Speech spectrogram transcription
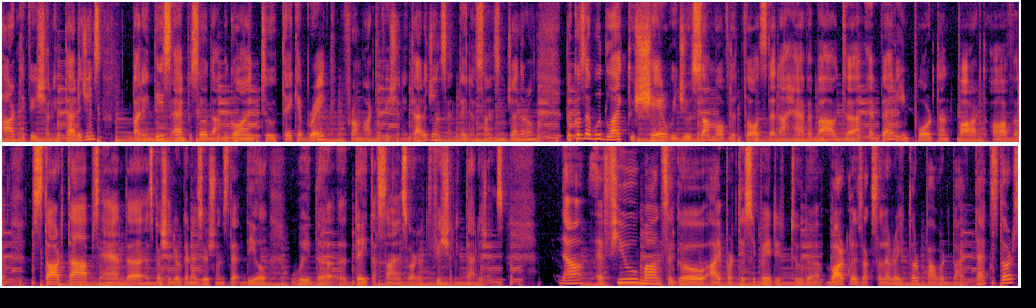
artificial intelligence. But in this episode, I'm going to take a break from artificial intelligence and data science in general because I would like to share with you some of the thoughts that I have about uh, a very important part of uh, startups and uh, especially organizations that deal with uh, data science or artificial intelligence. Now, a few months ago, I participated to the Barclays Accelerator powered by Techstars.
